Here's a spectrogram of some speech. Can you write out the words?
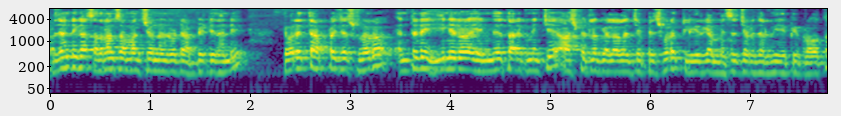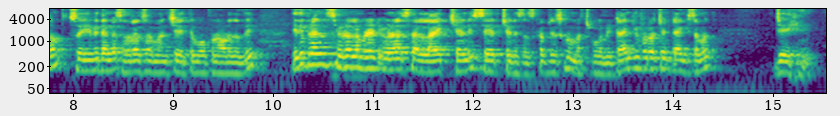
ప్రజెంట్గా సదరం సంబంధించి ఉన్నటువంటి అప్డేట్ ఇదండి. ఎవరైతే అప్లై చేసుకున్నారో వెంటనే ఈ నెల ఎనిమిదో తారీఖు నుంచి హాస్పిటల్కి వెళ్ళాలని చెప్పేసి కూడా క్లియర్గా మెసేజ్ చేయడం జరిగింది ఏపీ ప్రభుత్వం. సో ఈ విధంగా సదరం సంబంధించి అయితే ఓపెన్ అవుతుంది ఇది ఫ్రెండ్స్ వీడియోలో అప్డేట్ లైక్ చేయండి షేర్ చేయండి సబ్స్క్రైబ్ చేసుకుని మర్చిపోకండి. Thank you for watching thank you so much Jai Hind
